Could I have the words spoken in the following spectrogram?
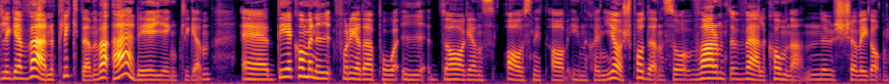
Fackliga värnplikten, vad är det egentligen? Eh, det kommer ni få reda på i dagens avsnitt av Ingenjörspodden. Så varmt välkomna, nu kör vi igång.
